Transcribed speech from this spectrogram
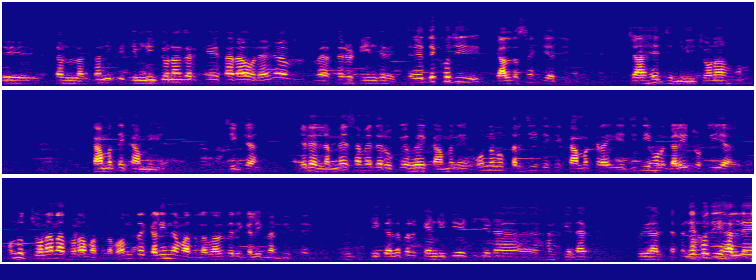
ਤੇ ਤੁਹਾਨੂੰ ਲੱਗਦਾ ਨਹੀਂ ਕਿ ਜਿਮਨੀ ਚੋਣਾਂ ਕਰਕੇ ਸਾਰਾ ਹੋ ਰਿਹਾ ਜਾਂ ਵੈਸੇ ਰੁਟੀਨ ਦੇ ਵਿੱਚ? ਇਹ ਦੇਖੋ ਜੀ ਗੱਲ ਦੱਸਾਂ ਕੀ ਹੈ ਜੀ। ਚਾਹੇ ਜਿਮਨੀ ਚੋਣਾਂ ਹੋਣ ਕੰਮ ਤੇ ਕੰਮ ਹੀ ਹੈ ਠੀਕ ਆ? ਜਿਹੜੇ ਲੰਮੇ ਸਮੇਂ ਦੇ ਰੁਕੇ ਹੋਏ ਕੰਮ ਨੇ ਉਹਨਾਂ ਨੂੰ ਤਰਜੀਹ ਦੇ ਕੇ ਕੰਮ ਕਰਾਈਏ ਜਿਹਦੀ ਹੁਣ ਗਲੀ ਟੁੱਟੀ ਆ ਉਹਨੂੰ ਚੋਣਾਂ ਨਾਲ ਥੋੜਾ ਮਤਲਬ ਆ ਉਹਨੂੰ ਤਾਂ ਗਲੀ ਨਾਲ ਮਤਲਬ ਆ ਮੇਰੀ ਗਲੀ ਬਣਨੀ ਚਾਹੀਦੀ ਠੀਕ ਗੱਲ ਪਰ ਕੈਂਡੀਡੇਟ ਜਿਹੜਾ ਹਲਕੇ ਦਾ ਕੋਈ ਹਾਲ ਤੱਕ ਦੇਖੋ ਜੀ ਹੱਲੇ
